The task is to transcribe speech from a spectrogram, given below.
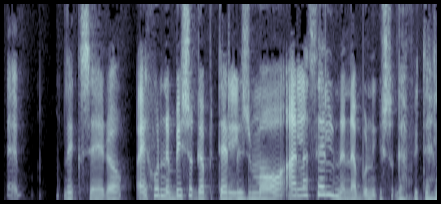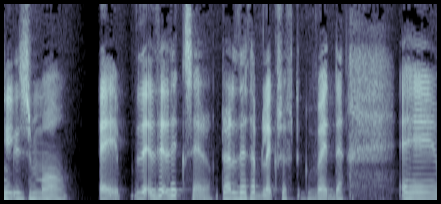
Ε, δεν ξέρω. Έχουν μπει στον καπιταλισμό, αλλά θέλουν να μπουν και στον καπιταλισμό. Ε, δεν δε, δεν ξέρω. Τώρα δεν θα μπλέξω αυτή την κουβέντα. Ε,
